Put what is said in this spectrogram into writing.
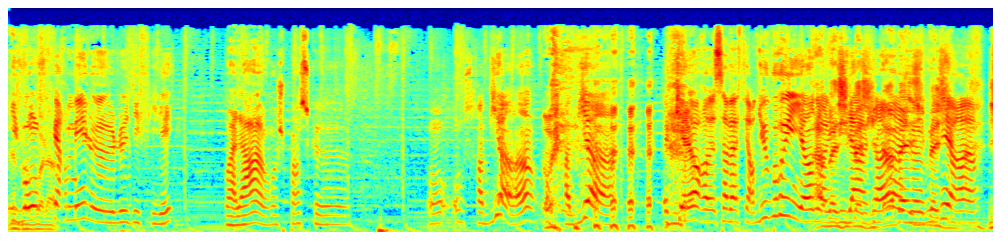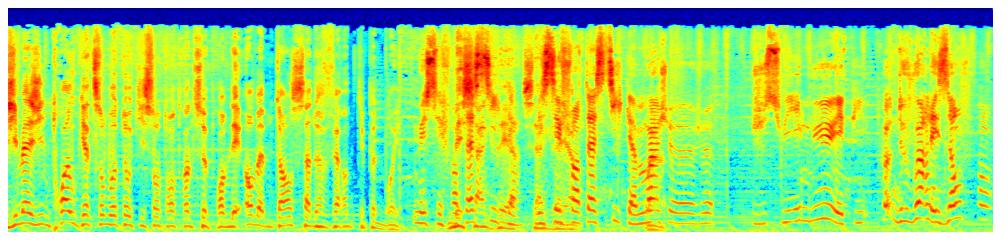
qui vont voilà. fermer le, le défilé. Voilà, je pense que on, on sera bien, hein, on Ouais. sera bien. hein. Et puis alors ça va faire du bruit hein, dans Ah bah, les villages, j'imagine. hein, Ah bah, j'imagine. hein. J'imagine 3 ou 400 motos qui sont en train de se promener en même temps, ça doit faire un petit peu de bruit. Mais c'est fantastique. Mais c'est fantastique. Moi, je, je, je suis émue. Et puis, de voir les enfants,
